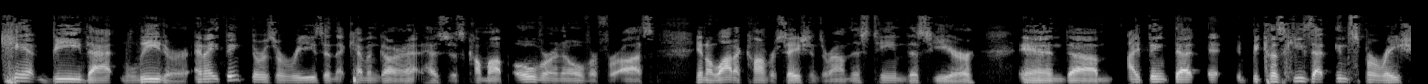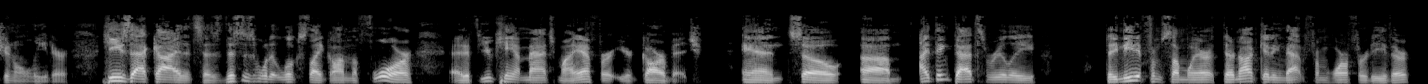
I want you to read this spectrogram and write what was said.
can't be that leader. And I think there's a reason that Kevin Garnett has just come up over and over for us in a lot of conversations around this team this year. And, um, I think that it, because he's that inspirational leader, he's that guy that says, this is what it looks like on the floor. And if you can't match my effort, you're garbage. And so, um, I think that's really, they need it from somewhere. They're not getting that from Horford either.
